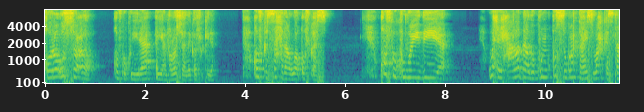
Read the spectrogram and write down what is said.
hore u soco. Qofka ku yiraa ayaa noloshaada ka fikira. Qofka saxdaa waa qofkaas. Qofka ku weydiiya. Waxay xaaladaadu ku sugan tahay subax kasta.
